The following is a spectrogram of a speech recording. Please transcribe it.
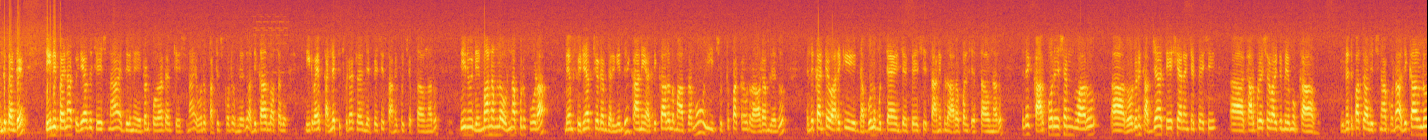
ఎందుకంటే దీనిపైన ఫిర్యాదు చేసినా దీని ఎటువంటి పోరాటం చేసినా ఎవరు పట్టించుకోవడం లేదు. అధికారులు అసలు దీనివైపు కన్నెత్తి చూడట్లేదని చెప్పేసి స్థానికులు చెప్తా ఉన్నారు. దీని నిర్మాణంలో ఉన్నప్పుడు కూడా మేము ఫిర్యాదు చేయడం జరిగింది కానీ అధికారులు మాత్రము ఈ చుట్టుపక్కల కూడా రావడం లేదు. ఎందుకంటే వారికి డబ్బులు ముట్టాయని చెప్పేసి స్థానికులు ఆరోపణలు చేస్తా ఉన్నారు. అయితే కార్పొరేషన్ వారు రోడ్డుని కబ్జా చేశారని చెప్పేసి కార్పొరేషన్ వారికి మేము కా- వినతి పత్రాలు ఇచ్చినా కూడా అధికారులు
